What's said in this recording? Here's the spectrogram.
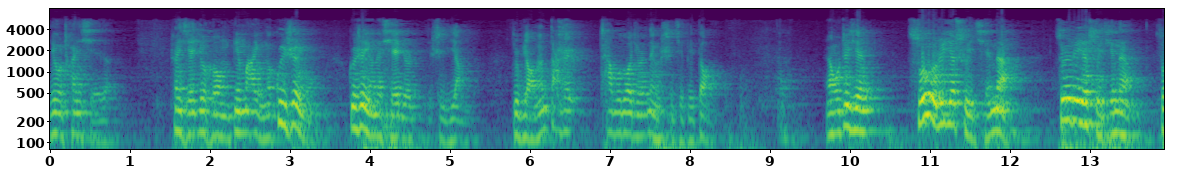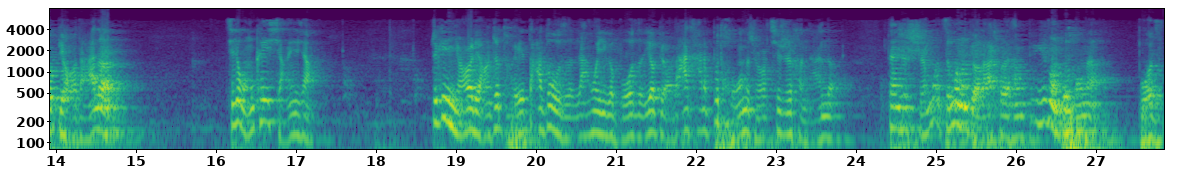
也有穿鞋的。穿鞋就和我们兵马俑的龟舍俑、龟舍俑的鞋底是一样的，就表明大概差不多就是那个时期被盗的。然后这些所有这些水禽呢，所有这些水禽呢所表达的，其实我们可以想一想，这个鸟两只腿、大肚子，然后一个脖子，要表达它的不同的时候，其实很难的。但是什么怎么能表达出来它们与众不同呢？脖子。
